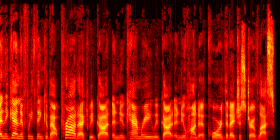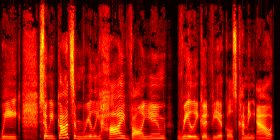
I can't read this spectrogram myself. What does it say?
and again, if we think about product, we've got a new Camry, we've got a new Honda Accord that I just drove last week. So we've got some really high volume, really good vehicles coming out.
